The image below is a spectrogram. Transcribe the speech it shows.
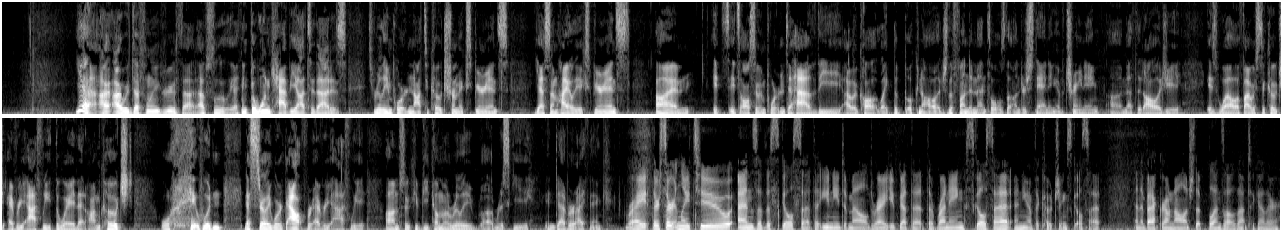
Yeah I, I would definitely agree with that absolutely. I think the one caveat to that is it's really important not to coach from experience. Yes i'm highly experienced. Um, it's it's also important to have the I would call it like the book knowledge, the fundamentals, the understanding of training uh, methodology, as well. If I was to coach every athlete the way that I'm coached, or it wouldn't necessarily work out for every athlete. Um, so it could become a really uh, risky endeavor, I think. Right. There's certainly two ends of the skill set that you need to meld, right? You've got the, the running skill set and you have the coaching skill set and the background knowledge that blends all of that together.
